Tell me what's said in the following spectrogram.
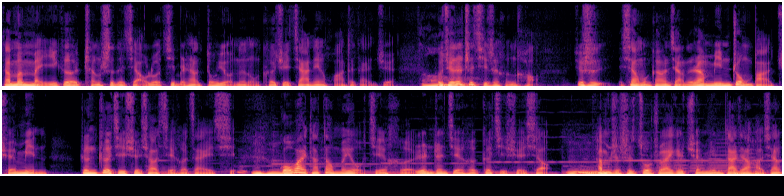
他们每一个城市的角落基本上都有那种科学嘉年华的感觉。我觉得这其实很好，就是像我们刚刚讲的，让民众把全民跟各级学校结合在一起。国外他倒没有结合，认真结合各级学校。他们只是做出来一个全民，大家好像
